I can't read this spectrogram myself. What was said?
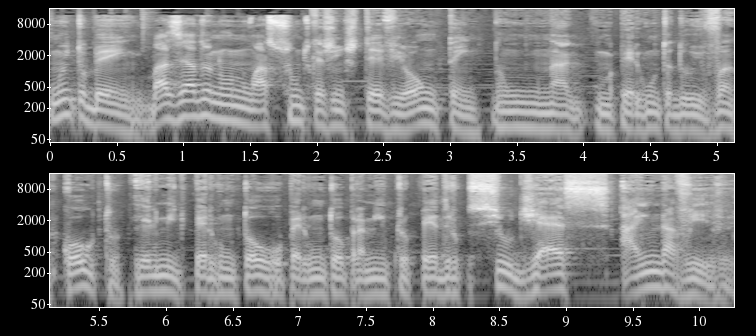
Muito bem. Baseado num, assunto que a gente teve ontem, num, na uma pergunta do Ivan Couto, ele me perguntou ou perguntou para mim, pro Pedro, se o jazz ainda vive.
